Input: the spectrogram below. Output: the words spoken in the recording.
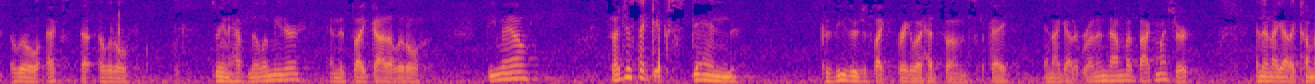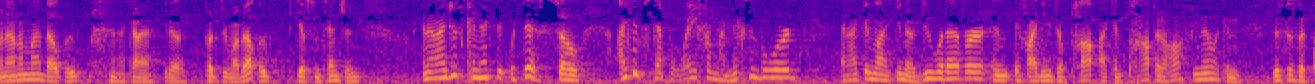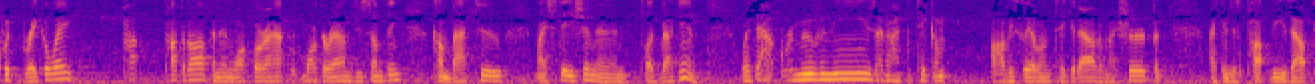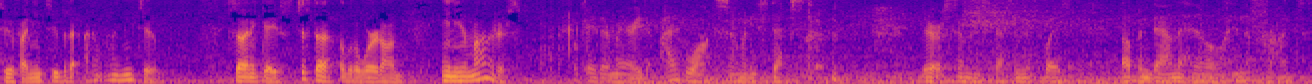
a little X, a little three and a half millimeter and it's like got a little female. So I just like extend because these are just like regular headphones, okay? And I got it running down my back of my shirt. And then I got it coming out on my belt loop and I kind of, you know, put it through my belt loop to give some tension. And then I just connect it with this. So I can step away from my mixing board and I can like, you know, do whatever. And if I need to pop, I can pop it off, you know, I can, this is a quick breakaway, pop, pop it off and then walk around, walk around, do something, come back to my station and then plug back in. Without removing these, I don't have to take them, obviously I to take it out of my shirt, but I can just pop these out too if I need to, but I don't really need to. So in any case, just a, a little word on in-ear monitors. Okay, they're married. I've walked so many steps. there are so many steps in this place, up and down the hill, in the front.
